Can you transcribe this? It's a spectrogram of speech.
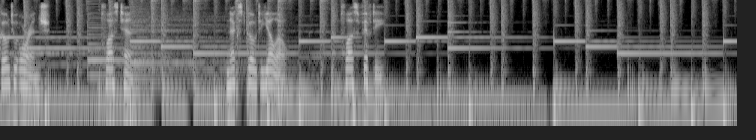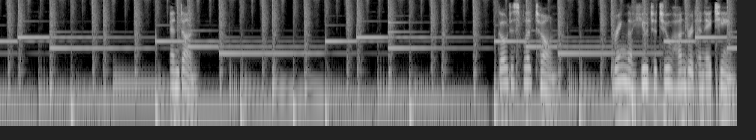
Go to orange. Plus 10. Next go to yellow. Plus 50. And done. Go to split tone. Bring the hue to 218.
